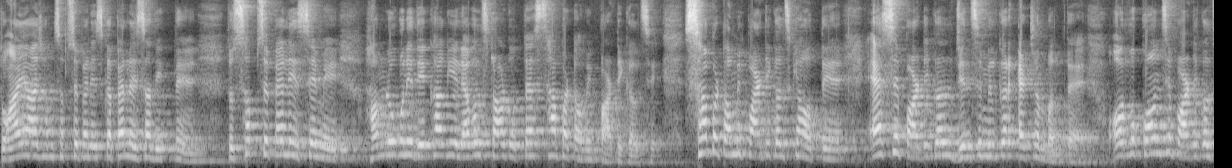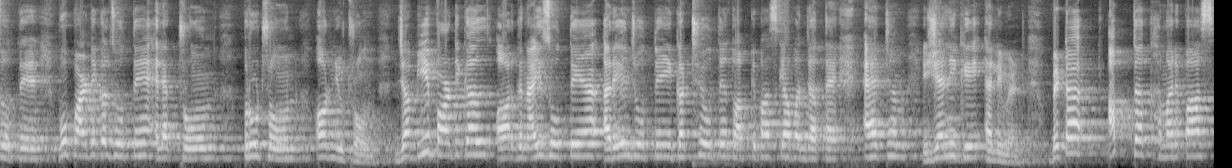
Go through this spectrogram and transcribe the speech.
तो आए आज हम सबसे पहले इसका पहला हिस्सा देखते हैं। तो सबसे पहले हिस्से में हम लोगों ने देखा कि लेवल स्टार्ट होता है सब अटोमिक पार्टिकल से। सब अटोमिक पार्टिकल्स क्या होते हैं? ऐसे पार्टिकल जिनसे मिलकर एटम बनता है। और वो कौन से पार्टिकल्स होते हैं? वो पार्टिकल्स होते हैं इलेक्ट्रॉन प्रोटॉन और न्यूट्रॉन। जब ये पार्टिकल ऑर्गेनाइज होते हैं, अरेंज होते हैं, इकट्ठे होते हैं तो आपके पास क्या बन जाता है? एटम, यानी कि एलिमेंट। बेटा, अब तक हमारे पास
